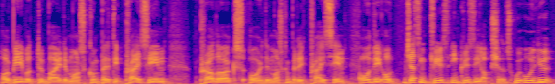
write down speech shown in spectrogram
or be able to buy the most competitive pricing products or the most competitive pricing, or the or just increase increase the options. W- will you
